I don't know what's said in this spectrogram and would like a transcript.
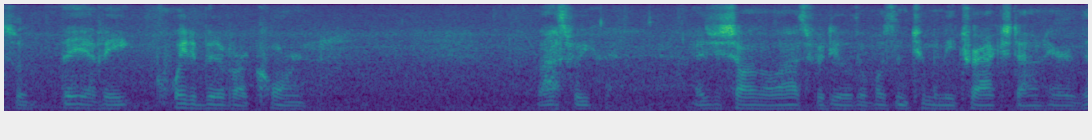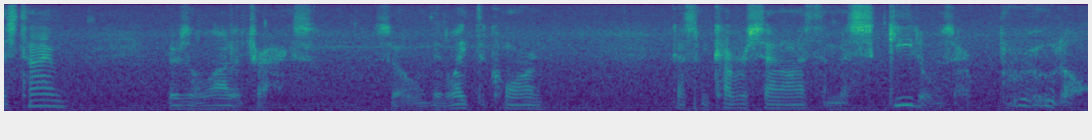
So they have ate quite a bit of our corn. Last week, as you saw in the last video, there wasn't too many tracks down here. This time, there's a lot of tracks. So they like the corn. Got some cover scent on us. The mosquitoes are brutal.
